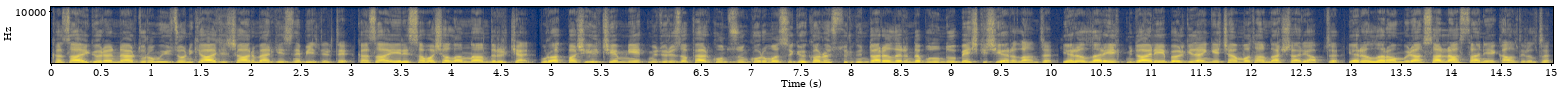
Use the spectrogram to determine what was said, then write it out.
Kazayı görenler durumu 112 acil çağrı merkezine bildirdi. Kaza yeri savaş alanını andırırken Muratpaşa İlçe Emniyet Müdürü Zafer Kunduz'un koruması Gökhan Öztürk'ün de aralarında bulunduğu 5 kişi yaralandı. Yaralılara ilk müdahaleyi bölgeden geçen vatandaşlar yaptı. Yaralılar ambulanslarla hastaneye kaldırıldı.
